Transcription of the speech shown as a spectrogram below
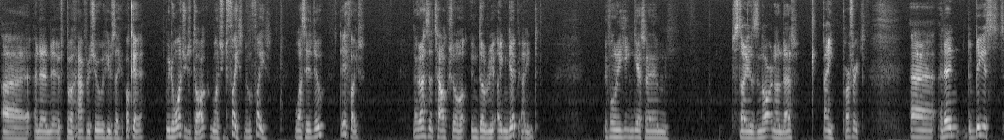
Uh, and then if about halfway through, he was like, "Okay, we don't want you to talk. We want you to fight. No fight." What they do? They fight. Now that's a talk show in WWE I can get behind. If only he can get um, Styles and Orton on that, bang, perfect. Uh, and then the biggest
